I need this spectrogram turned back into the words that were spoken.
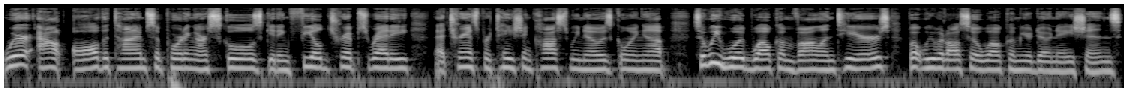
We're out all the time supporting our schools, getting field trips ready. That transportation cost we know is going up. So we would welcome volunteers, but we would also welcome your donations.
